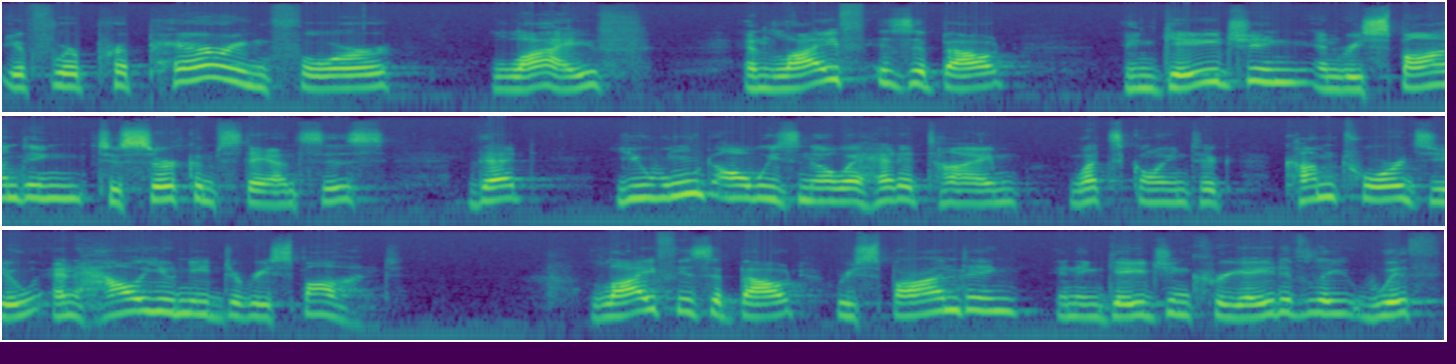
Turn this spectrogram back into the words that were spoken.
if we're preparing for life, and life is about engaging and responding to circumstances that you won't always know ahead of time what's going to come towards you and how you need to respond. Life is about responding and engaging creatively with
